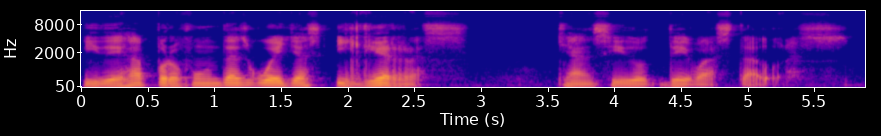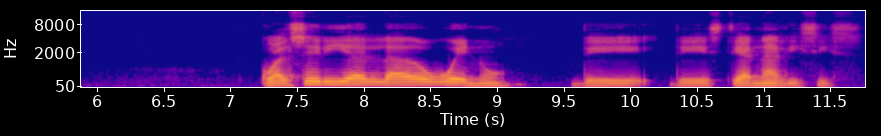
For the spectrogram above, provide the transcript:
y deja profundas huellas y guerras que han sido devastadoras. ¿Cuál sería el lado bueno de, este análisis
